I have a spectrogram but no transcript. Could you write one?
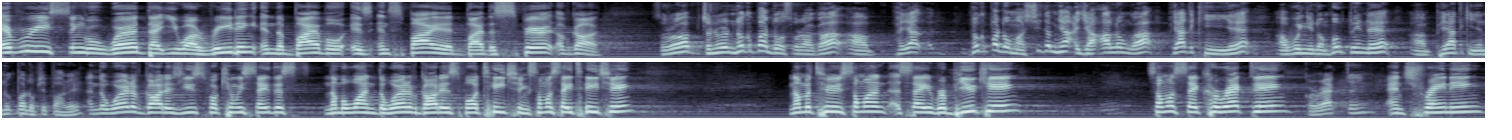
every single word that you are reading in the Bible is inspired by the Spirit of God. ဆိုတော့ကျွန်တော်တို့နှုတ်ကပတ်တော်ဆိုတာကအာဖခင်နှုတ်ကပတ်တော်မှာရှိသမျှအရာအလုံးကဖခင်သခင်ရဲ့အာဝိညာဉ်တော်မှုတ်သွင်းတဲ့အာဖခင်သခင်ရဲ့နှုတ်ကပတ်တော်ဖြစ်ပါတယ် And the word of God is used for can we say this number 1, the word of God is for teaching. Someone say teaching. Number 2, someone say rebuking. Someone say correcting correcting and training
